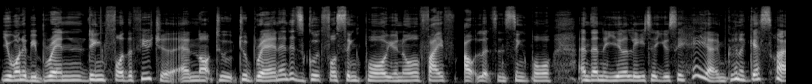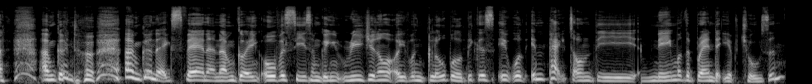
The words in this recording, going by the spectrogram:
you want to be branding for the future and not to to brand. And it's good for Singapore. You know, five outlets in Singapore, and then a year later you say, "Hey, I'm going to guess what? I'm going to I'm going to expand, and I'm going overseas. I'm going regional or even global because it will impact on the the name of the brand that you've chosen,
